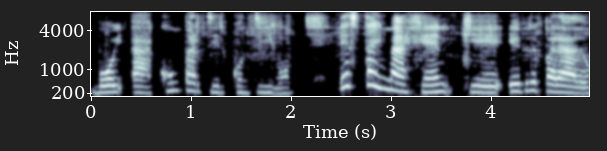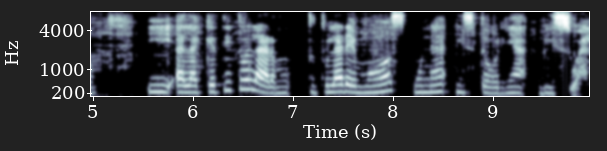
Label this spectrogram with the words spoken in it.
voy a compartir contigo esta imagen que he preparado y a la que titular, titularemos una historia visual.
